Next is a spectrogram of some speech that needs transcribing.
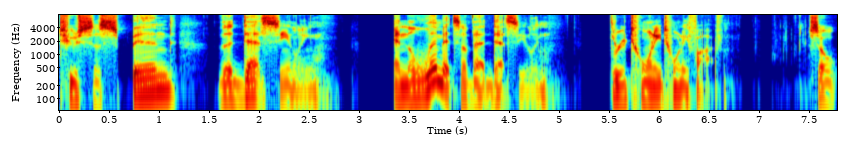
to suspend the debt ceiling and the limits of that debt ceiling through 2025. So,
